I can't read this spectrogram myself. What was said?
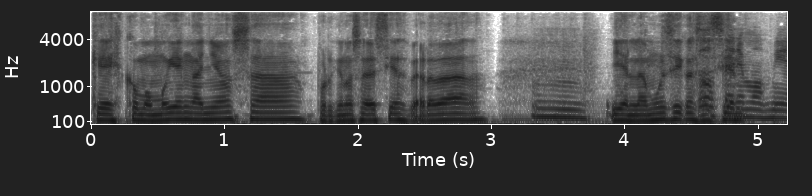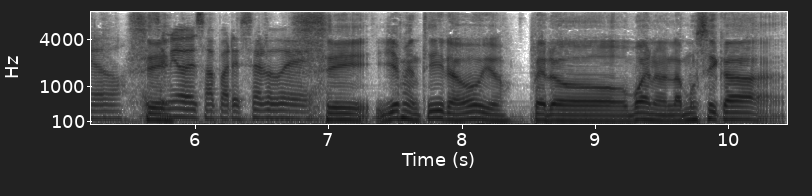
que es como muy engañosa porque no sabes si es verdad. Mm. Y en la música Todos se siente... tenemos miedo. Sí. Ese miedo de desaparecer de. Sí, y es mentira, obvio. Pero bueno, la música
